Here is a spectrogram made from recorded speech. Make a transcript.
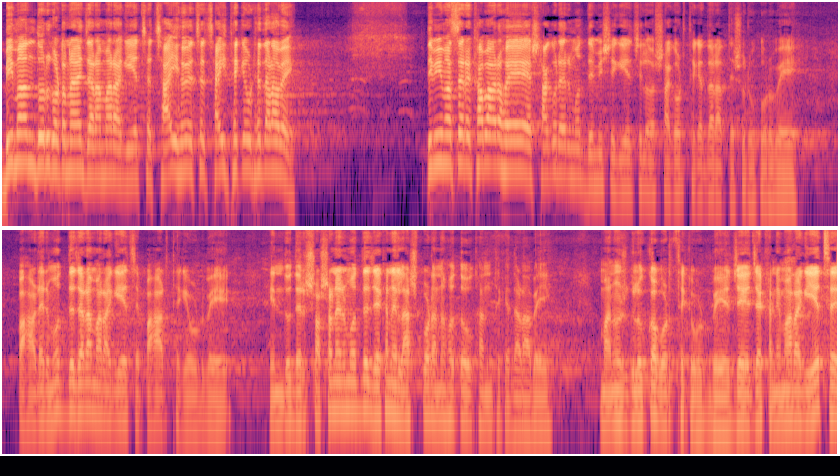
বিমান দুর্ঘটনায় যারা মারা গিয়েছে, ছাই হয়েছে, ছাই থেকে উঠে দাঁড়াবে। তিমি মাছের খাবার হয়ে সাগরের মধ্যে মিশে গিয়েছিল সাগর থেকে দাঁড়াতে শুরু করবে পাহাড়ের মধ্যে যারা মারা গিয়েছে পাহাড় থেকে উঠবে হিন্দুদের শ্মশানের মধ্যে যেখানে লাশ পোড়ানো হতো ওখান থেকে দাঁড়াবে মানুষগুলো কবর থেকে উঠবে যে যেখানে মারা গিয়েছে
